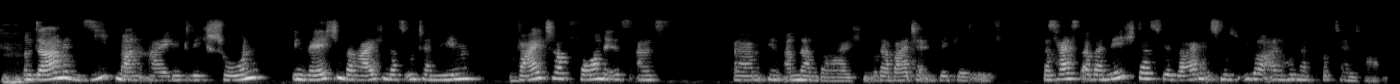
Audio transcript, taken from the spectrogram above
Mhm. Und damit sieht man eigentlich schon, in welchen Bereichen das Unternehmen weiter vorne ist als ähm, in anderen Bereichen oder weiterentwickelt ist. Das heißt aber nicht, dass wir sagen, es muss überall 100 Prozent haben.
